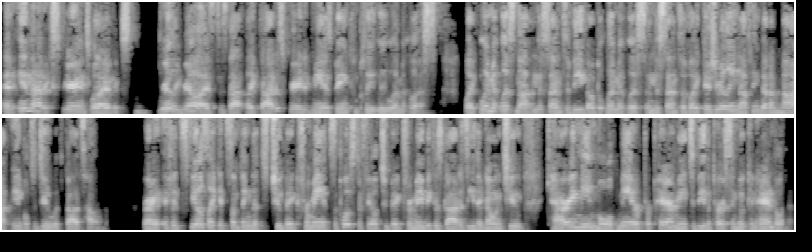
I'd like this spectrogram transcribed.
And in that experience, what I've ex- really realized is that like God has created me as being completely limitless. Like limitless, not in the sense of ego, but limitless in the sense of like, there's really nothing that I'm not able to do with God's help right? If it feels like it's something that's too big for me, it's supposed to feel too big for me because God is either going to carry me, mold me, or prepare me to be the person who can handle it.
